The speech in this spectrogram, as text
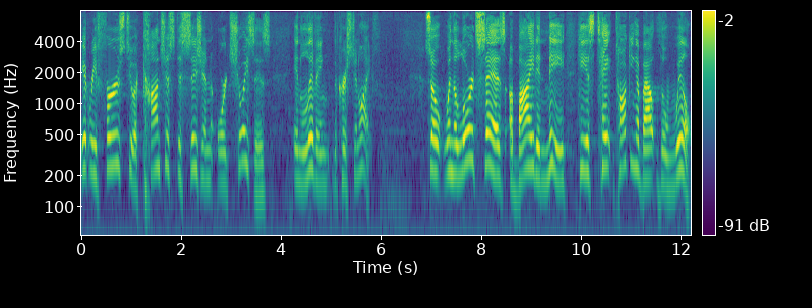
it refers to a conscious decision or choices in living the Christian life. So when the Lord says, Abide in me, he is ta- talking about the will.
